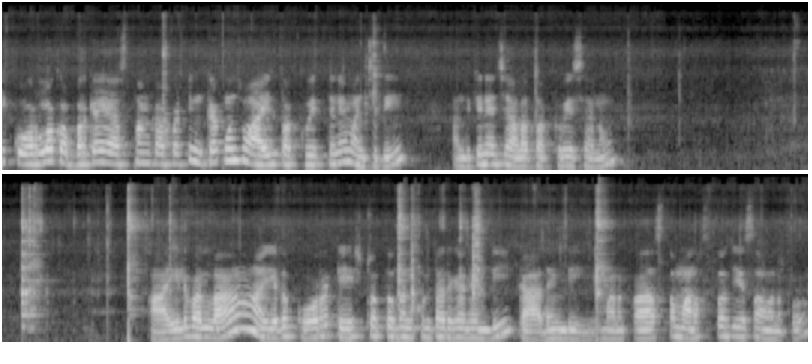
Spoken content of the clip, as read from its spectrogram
ఈ కూరలో కొబ్బరికాయ వేస్తాం కాబట్టి ఇంకా కొంచెం ఆయిల్ తక్కువ ఎత్తేనే మంచిది. అందుకే నేను చాలా తక్కువ వేసాను. ఆయిల్ వల్ల ఏదో కూర టేస్ట్ వస్తుంది అనుకుంటారు కానండి. కాదండి. మనం కాస్త మనసుతో చేసామనుకో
